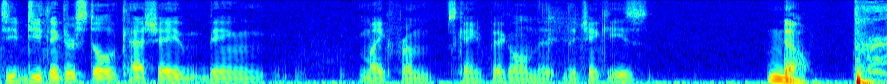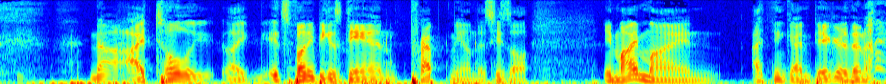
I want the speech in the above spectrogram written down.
Do, do you think there's still cachet being Mike from Skank Pickle and the, the Chinkees? No. no, I totally like it's funny because Dan prepped me on this. He's all in my mind, I think I'm bigger than I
